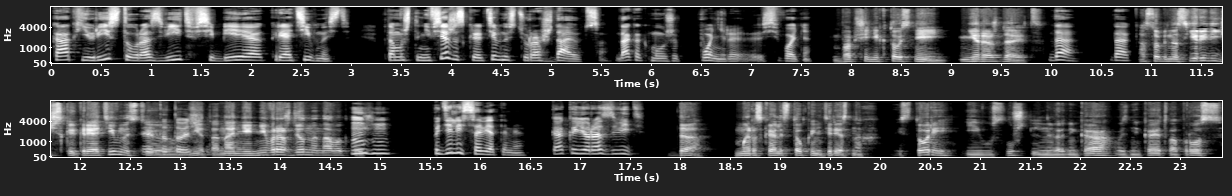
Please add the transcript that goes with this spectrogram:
как юристу развить в себе креативность? Потому что не все же с креативностью рождаются, да, как мы уже поняли сегодня. Вообще никто с ней не рождается. Да, да. Особенно с юридической креативностью. Это точно. Нет, она не, не врожденный навык точно. Угу. Поделись советами. Как ее развить? Да, мы рассказали столько интересных историй, и у слушателей наверняка возникает вопрос,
